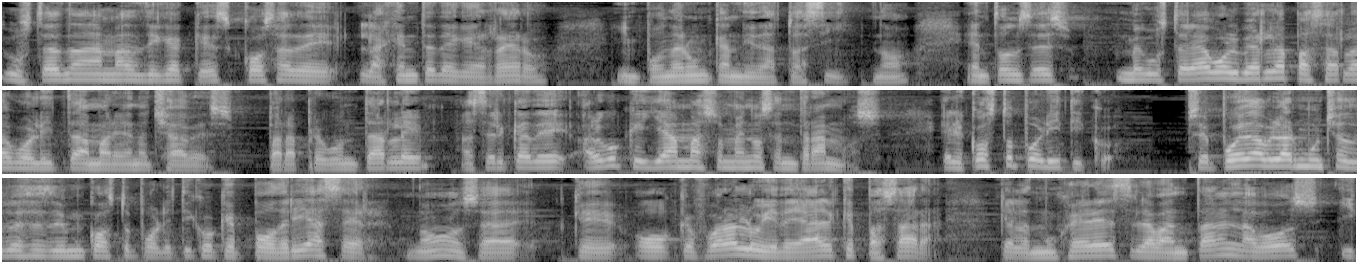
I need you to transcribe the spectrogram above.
usted nada más diga que es cosa de la gente de Guerrero imponer un candidato así, ¿no? Entonces, me gustaría volverle a pasar la bolita a Mariana Chávez para preguntarle acerca de algo que ya más o menos entramos, el costo político. Se puede hablar muchas veces de un costo político que podría ser, ¿no? O sea, que, o que fuera lo ideal que pasara, que las mujeres levantaran la voz y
